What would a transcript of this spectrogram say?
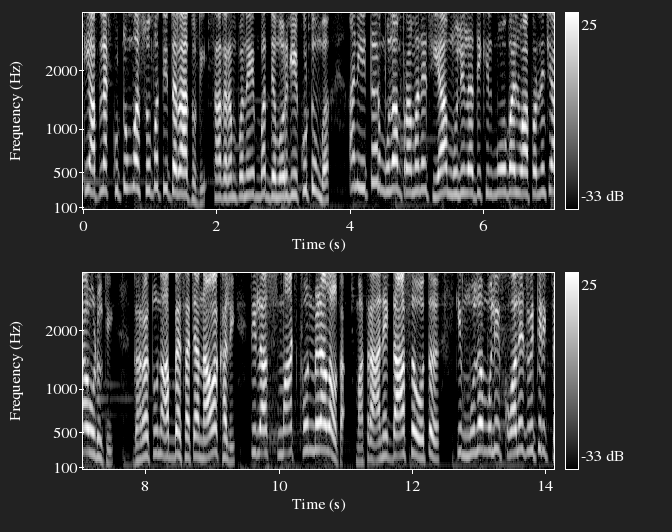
ती आपल्या कुटुंबासोबत तिथं राहत होती. साधारणपणे मध्यमवर्गीय कुटुंब आणि इतर मुलांप्रमाणेच या मुलीला देखील मोबाईल वापरण्याची आवड होती. घरातून अभ्यासाच्या नावाखाली तिला स्मार्टफोन मिळाला होता. मात्र अनेकदा असं होतं की मुलं मुली कॉलेज व्यतिरिक्त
